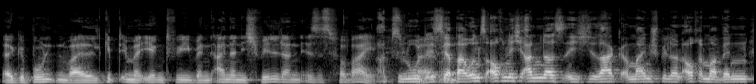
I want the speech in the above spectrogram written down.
äh, gebunden, weil gibt immer irgendwie, wenn einer nicht will, dann ist es vorbei. Absolut. Ja, ist ja bei uns auch nicht anders. Ich sage meinen Spielern auch immer, wenn äh,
